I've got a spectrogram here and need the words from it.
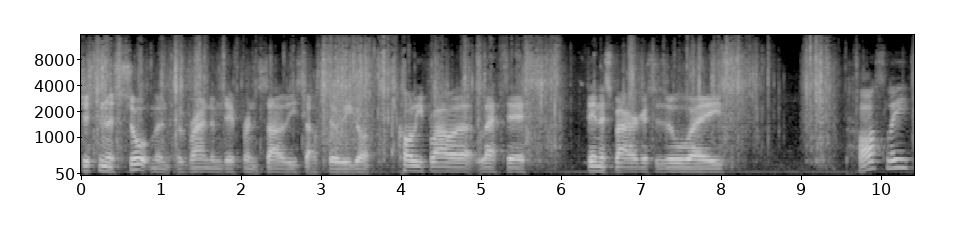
just an assortment of random different salady stuff. So we got cauliflower, lettuce, thin asparagus as always, parsley. I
